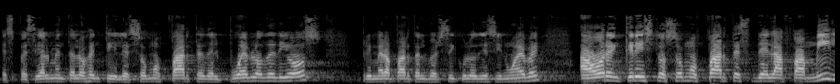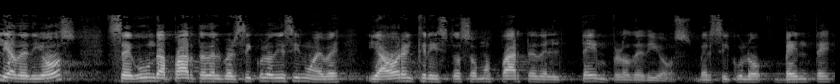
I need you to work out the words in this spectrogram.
especialmente los gentiles, somos parte del pueblo de Dios, primera parte del versículo 19. Ahora en Cristo somos partes de la familia de Dios, segunda parte del versículo 19. Y ahora en Cristo somos parte del templo de Dios, versículo 20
